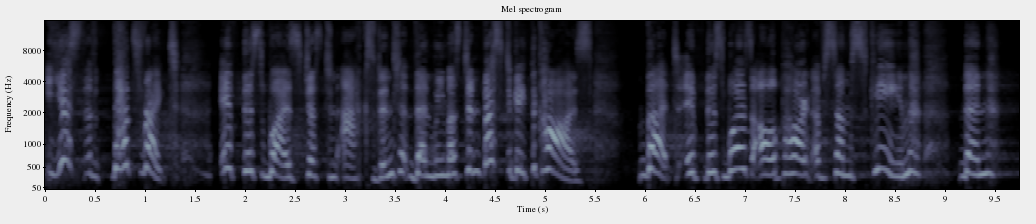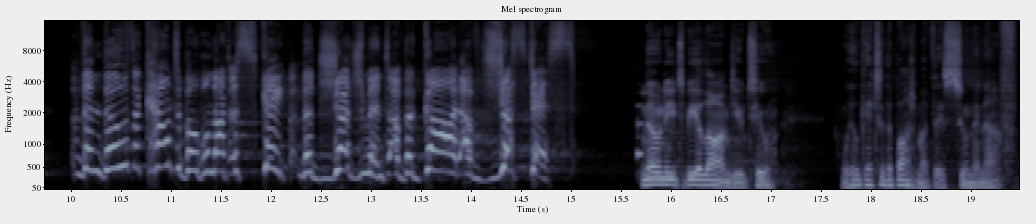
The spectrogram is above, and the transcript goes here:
Yes, th- that's right. If this was just an accident, then we must investigate the cause. But if this was all part of some scheme, then. then those accountable will not escape the judgment of the God of justice! No need to be alarmed, you two. We'll get to the bottom of this soon enough.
